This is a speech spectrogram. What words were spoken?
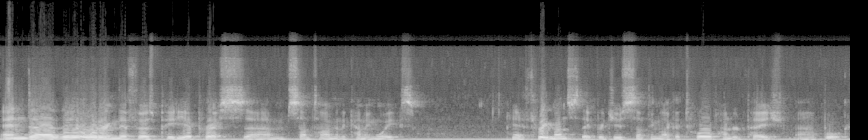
And uh, they're ordering their first PediaPress um, sometime in the coming weeks. Yeah, three months they produce something like a 1200 page uh, book,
